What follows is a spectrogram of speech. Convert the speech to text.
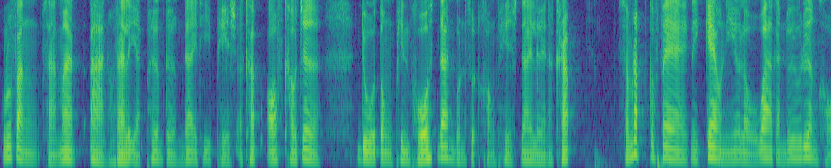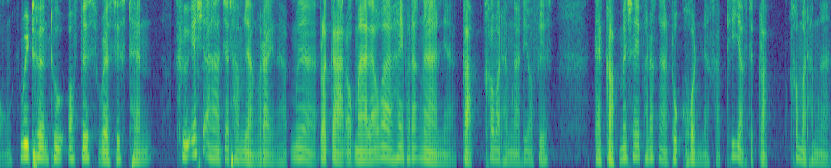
คุณผู้ฟังสามารถอ่านรายละเอียดเพิ่มเติมได้ที่เพจ A Cup of Culture ดูตรงพินโพสต์ด้านบนสุดของเพจได้เลยนะครับ สำหรับกาแฟในแก้วนี้เราว่ากันด้วยเรื่องของ return to office resistance คือ HR จะทำอย่างไรนะครับ เมื่อประกาศออกมาแล้วว่าให้พนักงานเนี่ยกลับเข้ามาทำงานที่ออฟฟิศแต่กลับไม่ใช่พนักงานทุกคนนะครับ ที่อยากจะกลับเข้ามาทำงาน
